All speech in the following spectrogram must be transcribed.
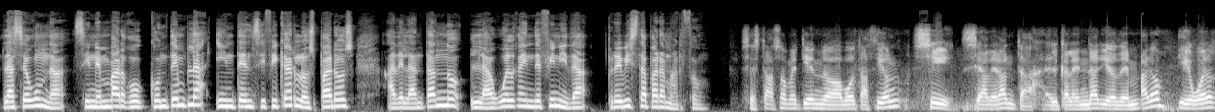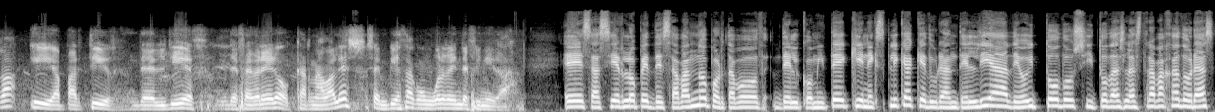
La segunda, sin embargo, contempla intensificar los paros, adelantando la huelga indefinida prevista para marzo se está sometiendo a votación si se adelanta el calendario de paro y huelga y a partir del 10 de febrero, carnavales, se empieza con huelga indefinida. Es Asier López de Sabando, portavoz del comité, quien explica que durante el día de hoy todos y todas las trabajadoras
